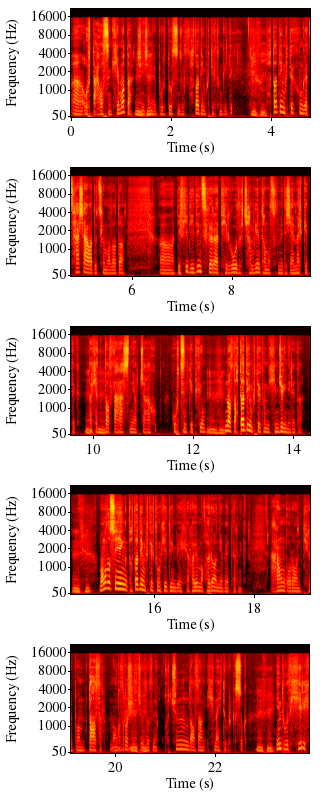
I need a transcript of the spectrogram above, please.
өөрт дагуулсан гэх юм уу да шин чанарыг бүрдүүлсэн зүйл дотоодын бүтээгдэхүүн гэдэг. Дотоодын бүтээгдэхүүнгээ цаашаа аваад үзэх юм бол одоо дэлхийд эдийн засгаараа тэргүүлэгч хамгийн том улсууд мэдээж Америк гэдэг. Одоо хятад бол араас нь явж байгаа гүцэнд гэдэг юм. Энэ бол дотоодын бүтээгдэхүүний хэмжээг нэрээд байгаа. Монгол улсын дотоодын бүтээгдэхүүн хэд юм бэ гэхээр 2020 оны байдлаар нэг 13 тэрбум доллар Монгол руу шилжүүлвэл нэг 37 их 80 төгрөг гэсэн үг. Энэ тэгвэл хэр их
